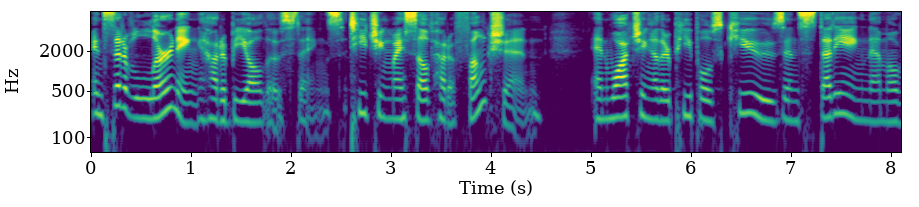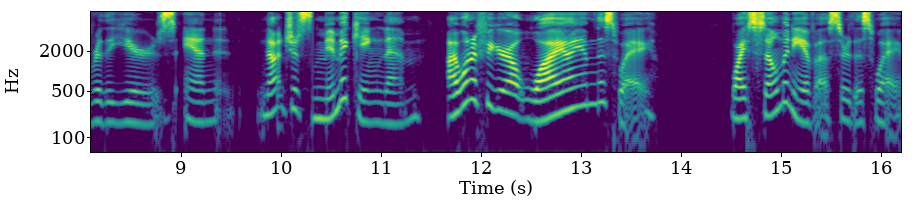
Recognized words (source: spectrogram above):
instead of learning how to be all those things, teaching myself how to function and watching other people's cues and studying them over the years and not just mimicking them. I want to figure out why I am this way why so many of us are this way,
